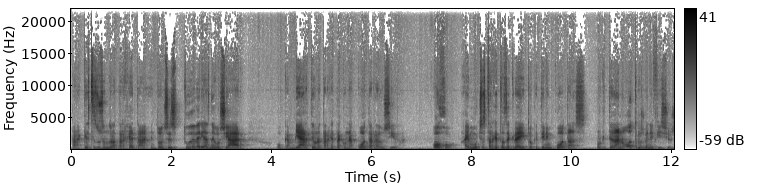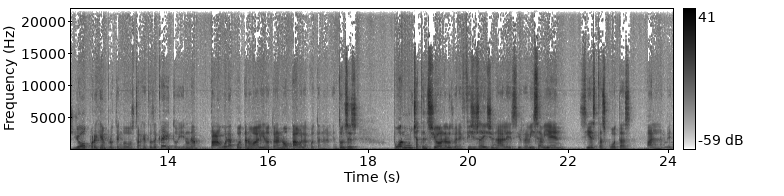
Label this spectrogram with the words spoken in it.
para qué estés usando la tarjeta, entonces tú deberías negociar o cambiarte a una tarjeta con una cuota reducida. Ojo, hay muchas tarjetas de crédito que tienen cuotas porque te dan otros beneficios. Yo, por ejemplo, tengo dos tarjetas de crédito y en una pago la cuota anual y en otra no pago la cuota anual. Entonces, pon mucha atención a los beneficios adicionales y revisa bien si estas cuotas valen la pena.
